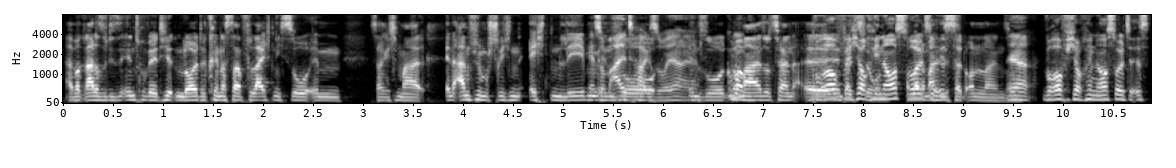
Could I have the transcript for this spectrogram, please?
Aber gerade so diese introvertierten Leute können das dann vielleicht nicht so im, sag ich mal, in Anführungsstrichen echten Leben, Ja, so im in Alltag so, ja, ja. in so mal, normalen sozialen äh, worauf ich auch hinaus wollte, ist- halt online so. ja. Worauf ich auch hinaus wollte, ist,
